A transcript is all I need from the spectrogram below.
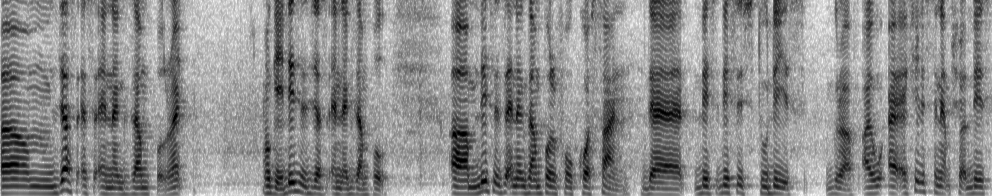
um, just as an example, right? Okay, this is just an example. Um, this is an example for Kossan that this this is today's graph. I, I actually snapshot this.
